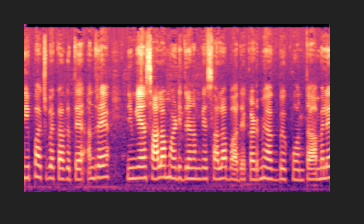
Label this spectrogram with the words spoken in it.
ದೀಪ ಹಚ್ಚಬೇಕಾಗುತ್ತೆ. ಅಂದರೆ ನಿಮಗೆ ಸಾಲ ಮಾಡಿದರೆ ನಮಗೆ ಸಾಲ ಬಾಧೆ ಕಡಿಮೆ ಆಗಬೇಕು ಅಂತ. ಆಮೇಲೆ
